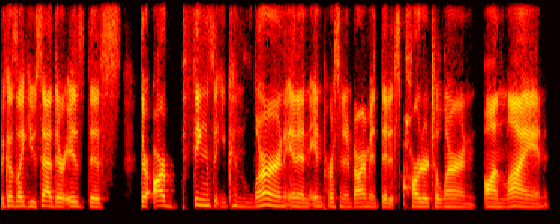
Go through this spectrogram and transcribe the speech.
because, like you said, there is this. There are things that you can learn in an in person environment that it's harder to learn online.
